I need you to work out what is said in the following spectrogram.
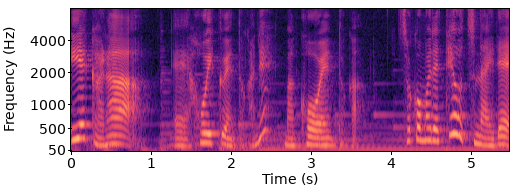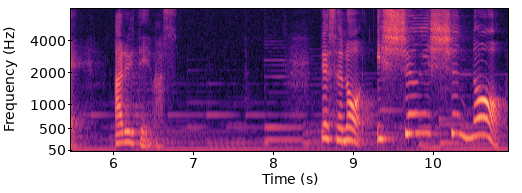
家から、えー、保育園とかね、まあ、公園とかそこまで手をつないで歩いています。でその一瞬一瞬の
